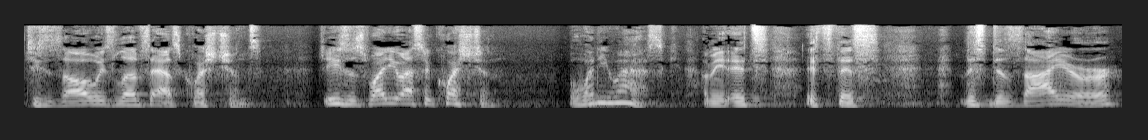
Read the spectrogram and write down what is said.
Jesus always loves to ask questions. Jesus, why do you ask a question? Well, why do you ask? I mean, it's, it's this, this desire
